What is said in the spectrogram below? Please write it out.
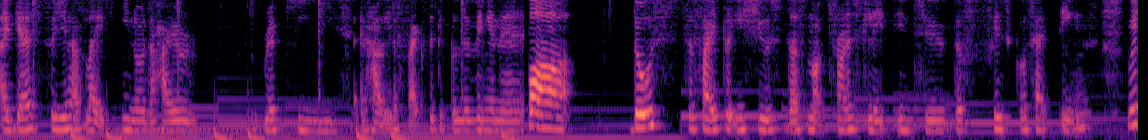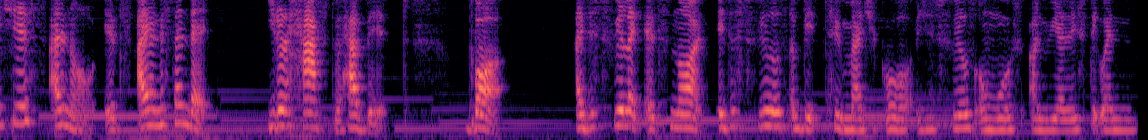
I guess. So you have like, you know, the hierarchies and how it affects the people living in it. But those societal issues does not translate into the physical settings, which is, I don't know, it's, I understand that you don't have to have it, but I just feel like it's not, it just feels a bit too magical. It just feels almost unrealistic when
